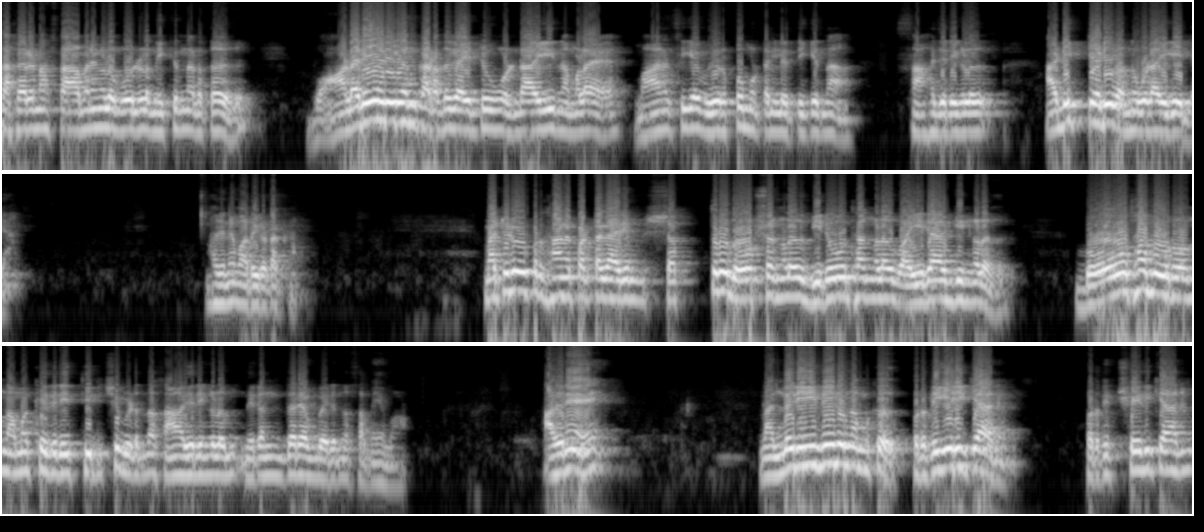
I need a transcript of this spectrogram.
സഹകരണ സ്ഥാപനങ്ങൾ പോലുള്ള നിൽക്കുന്നിടത്ത് വളരെയധികം കടന്നുകയറ്റവും ഉണ്ടായി. നമ്മളെ മാനസിക വീർപ്പുമുട്ടലിൽ എത്തിക്കുന്ന സാഹചര്യങ്ങൾ അടിക്കടി വന്നുകൂടായികയില്ല. അതിനെ മറികടക്കണം മറ്റൊരു പ്രധാനപ്പെട്ട കാര്യം ശത്രുദോഷങ്ങൾ വിരോധങ്ങൾ വൈരാഗ്യങ്ങൾ ബോധപൂർവം നമുക്കെതിരെ തിരിച്ചുവിടുന്ന സാഹചര്യങ്ങളും നിരന്തരം വരുന്ന സമയമാണ്. അതിനെ നല്ല രീതിയിൽ നമുക്ക് പ്രതികരിക്കാനും പ്രതിഷേധിക്കാനും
